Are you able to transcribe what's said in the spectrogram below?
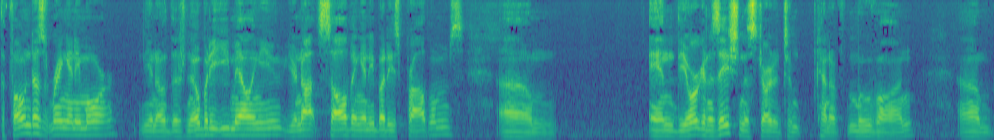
the phone doesn't ring anymore. You know, there's nobody emailing you. You're not solving anybody's problems. Um, and the organization has started to kind of move on. Um,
